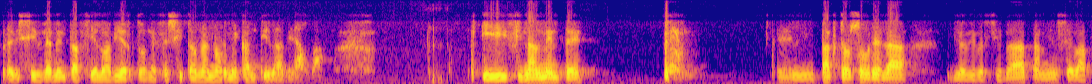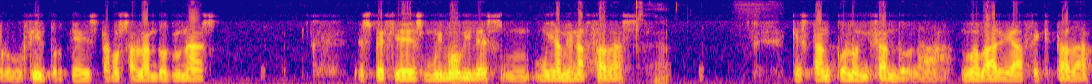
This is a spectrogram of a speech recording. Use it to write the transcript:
previsiblemente a cielo abierto, necesita una enorme cantidad de agua. Y finalmente, el impacto sobre la biodiversidad también se va a producir, porque estamos hablando de unas especies muy móviles, muy amenazadas, que están colonizando la nueva área afectada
